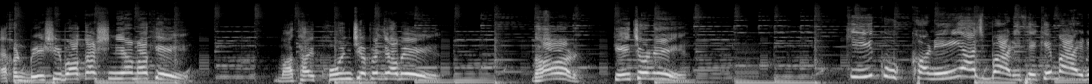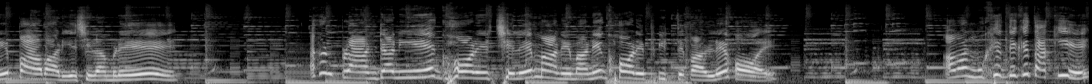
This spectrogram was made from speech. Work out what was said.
এখন বেশি বকাস নি আমাকে। মাথায় খুন চেপে যাবে। ধর কেঁচো নে। কি কুক্ষণেই আজ বাড়ি থেকে বাইরে পা বাড়িয়েছিলাম রে। এখন প্রাণটা নিয়ে ঘরের ছেলে মানে মানে ঘরে ফিরতে পারলে হয়। আমার মুখের দিকে তাকিয়ে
